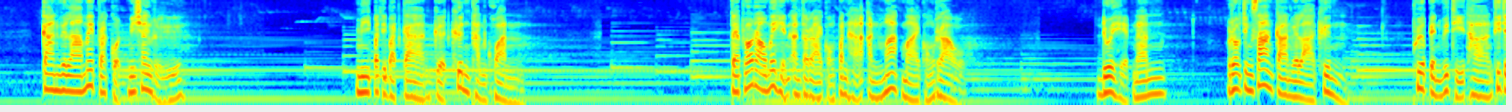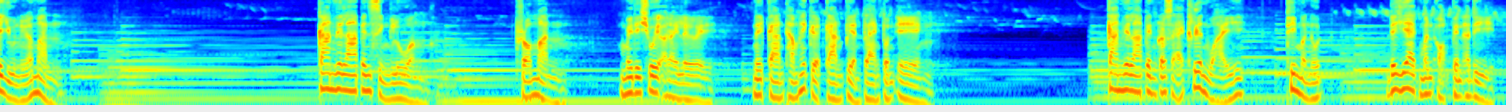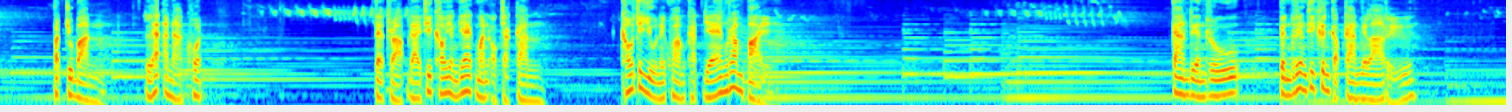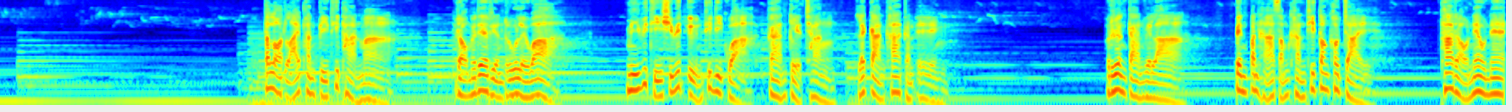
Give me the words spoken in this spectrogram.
ๆ การเวลาไม่ปรากฏมิใช่หรือ มีปฏิบัติการเกิดขึ้นทันควัน แต่เพราะเราไม่เห็นอันตรายของปัญหาอันมากมายของเรา ด้วยเหตุนั้น เราจึงสร้างการเวลาขึ้น เพื่อเป็นวิถีทางที่จะอยู่เหนือมัน การเวลาเป็นสิ่งลวง เพราะมันไม่ได้ช่วยอะไรเลย ในการทำให้เกิดการเปลี่ยนแปลงตนเอง การเวลาเป็นกระแสเคลื่อนไหว ที่มนุษย์ได้แยกมันออกเป็นอดีต ปัจจุบันและอนาคต แต่ตราบใดที่เขายังแยกมันออกจากกัน เขาจะอยู่ในความขัดแย้งร่ำไป การเรียนรู้เป็นเรื่องที่ขึ้นกับการเวลาหรือ ตลอดหลายพันปีที่ผ่านมา เราไม่ได้เรียนรู้เลยว่า มีวิถีชีวิตอื่นที่ดีกว่าการเกลียดชังและการฆ่ากันเอง เรื่องการเวลา เป็นปัญหาสำคัญที่ต้องเข้าใจ ถ้าเราแน่วแน่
